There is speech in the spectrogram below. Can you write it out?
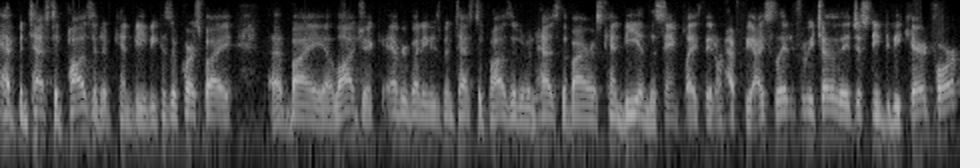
have been tested positive can be, because of course, by uh, by logic, everybody who's been tested positive and has the virus can be in the same place. They don't have to be isolated from each other. They just need to be cared for.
